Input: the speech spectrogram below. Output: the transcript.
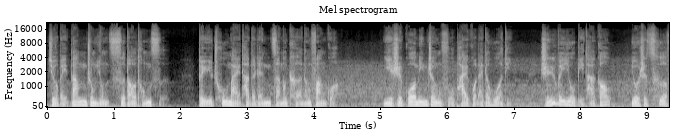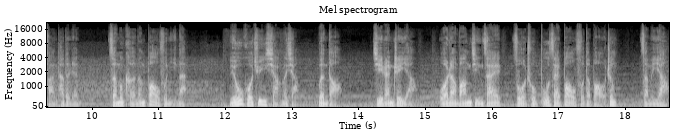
就被当众用刺刀捅死，对于出卖他的人怎么可能放过？你是国民政府派过来的卧底，职位又比他高，又是策反他的人，怎么可能报复你呢？刘国军想了想，问道：“既然这样，我让王锦哉做出不再报复的保证，怎么样？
